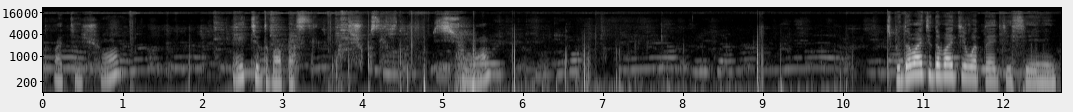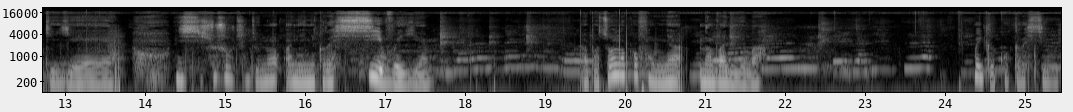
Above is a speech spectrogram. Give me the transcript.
Давайте еще. Эти два последних. Вот еще последний. Все. Теперь давайте, давайте вот эти синенькие. Здесь еще желтенькие, но они некрасивые. А подсолнухов у меня навалило. Ой, какой красивый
